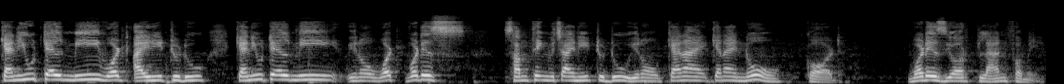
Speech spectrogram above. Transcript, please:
Can you tell me what I need to do? Can you tell me, you know, what, what is something which I need to do? You know, can I, can I know God? What is your plan for me?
